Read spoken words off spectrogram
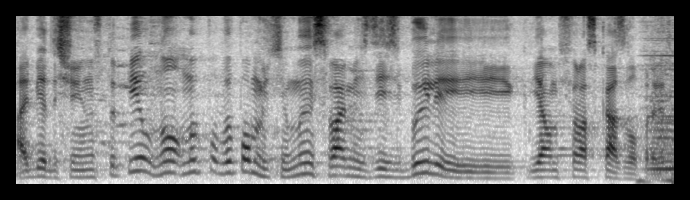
обед еще не наступил, но мы, вы помните, мы с вами здесь были, и я вам все рассказывал про это.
